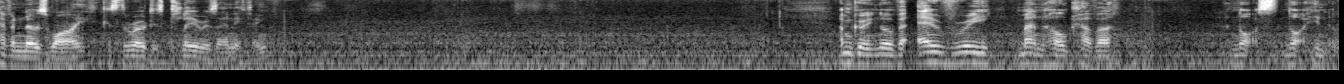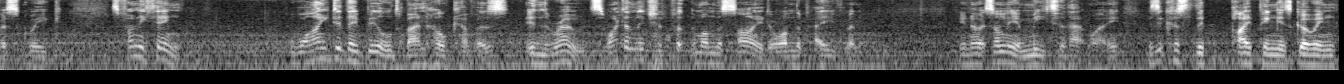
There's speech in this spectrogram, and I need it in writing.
Heaven knows why, because the road is clear as anything. I'm going over every manhole cover and not not a hint of a squeak. It's a funny thing. Why did they build manhole covers in the roads? Why don't they just put them on the side or on the pavement? You know, it's only a metre that way. Is it because the piping is going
